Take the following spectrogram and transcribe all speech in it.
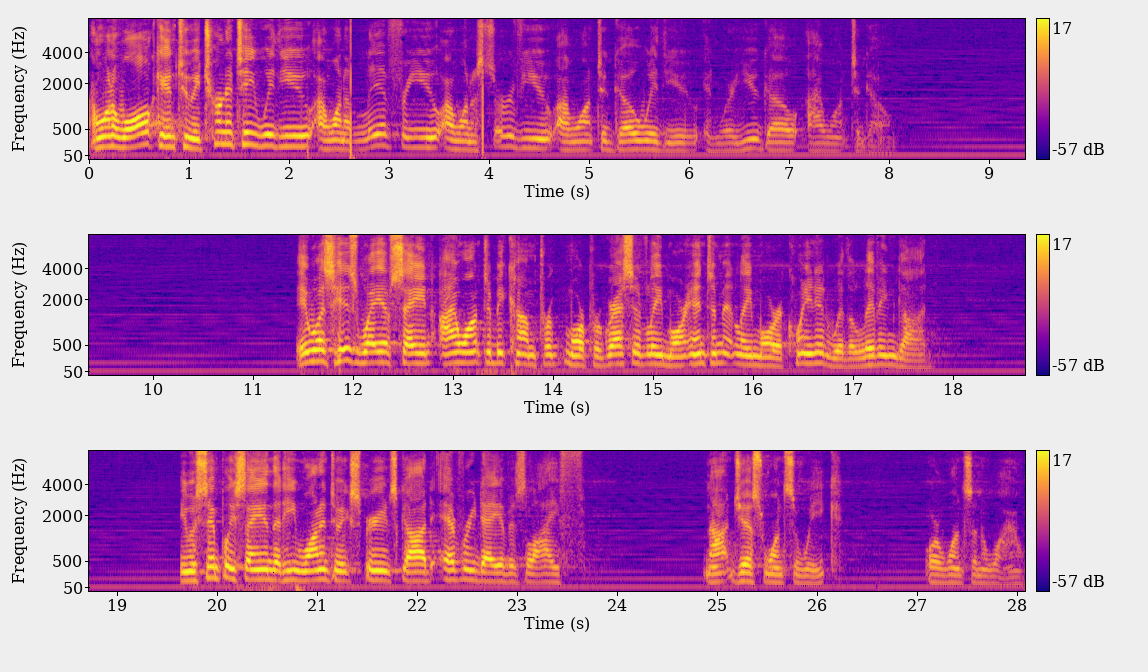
I want to walk into eternity with you. I want to live for you. I want to serve you. I want to go with you. And where you go, I want to go. It was his way of saying, I want to become pro- more progressively, more intimately, more acquainted with the living God. He was simply saying that he wanted to experience God every day of his life, not just once a week or once in a while.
